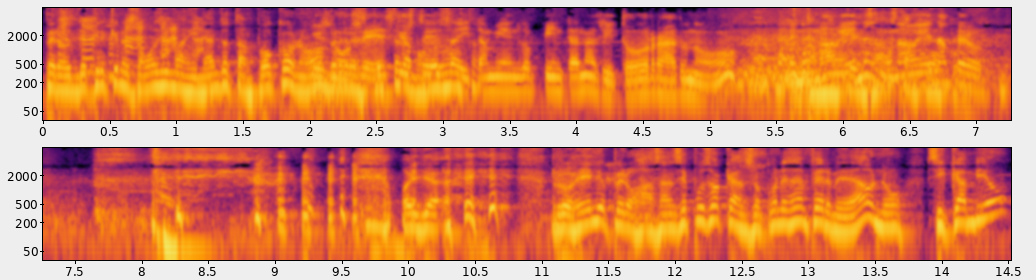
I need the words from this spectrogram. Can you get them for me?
pero ¿dónde cree que nos estamos imaginando? Tampoco, no. Pues hombre, no sé, es que ustedes ahí también lo pintan así todo raro, no. En una vena, en una vena, pero Oiga, Rogelio, pero Hassan se puso cansón con esa enfermedad o no? ¿Sí cambió?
